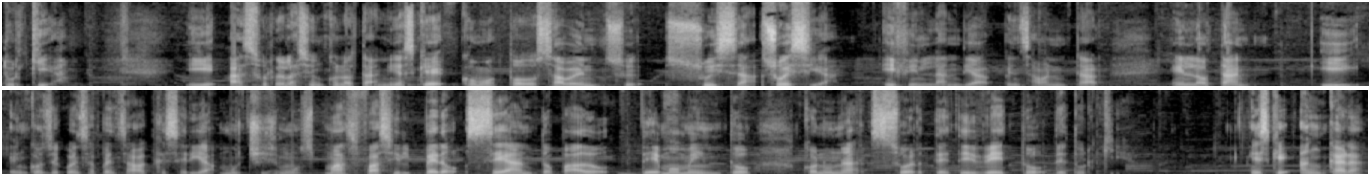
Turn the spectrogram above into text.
Turquía y a su relación con la OTAN. Y es que, como todos saben, Suiza, Suecia y Finlandia pensaban entrar en la OTAN y en consecuencia pensaba que sería muchísimo más fácil, pero se han topado de momento con una suerte de veto de Turquía. Es que Ankara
